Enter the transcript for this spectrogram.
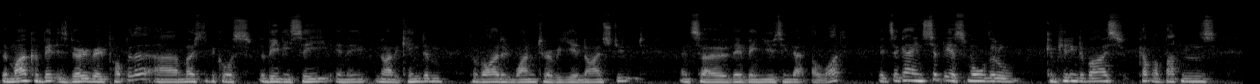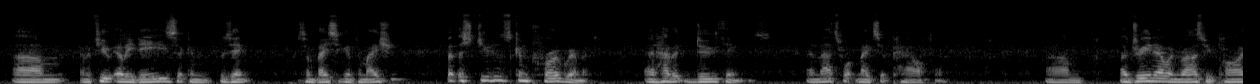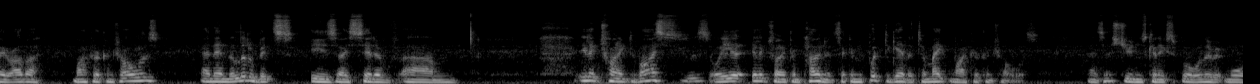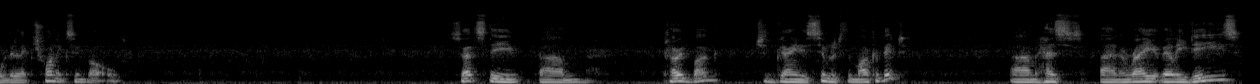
The microbit is very, very popular, uh, mostly because the BBC in the United Kingdom provided one to every year nine student. And so they've been using that a lot. It's again, simply a small little computing device, a couple of buttons um, and a few LEDs that can present some basic information, but the students can program it and have it do things. And that's what makes it powerful. Um, Arduino and Raspberry Pi or other microcontrollers. And then the littleBits is a set of um, electronic devices or electronic components that can be put together to make microcontrollers. And so students can explore a little bit more of the electronics involved. So that's the um, CodeBug, which again is similar to the microbit. Um, has an array of LEDs,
